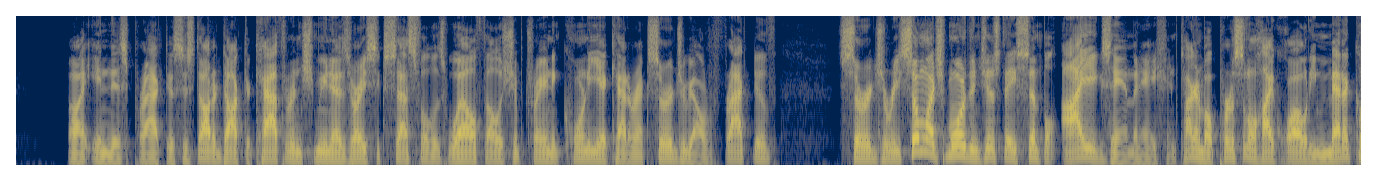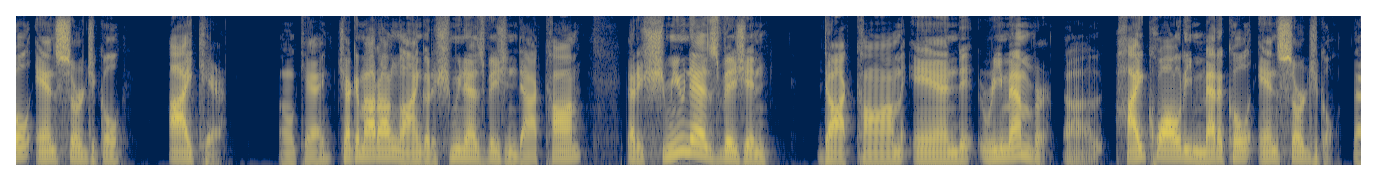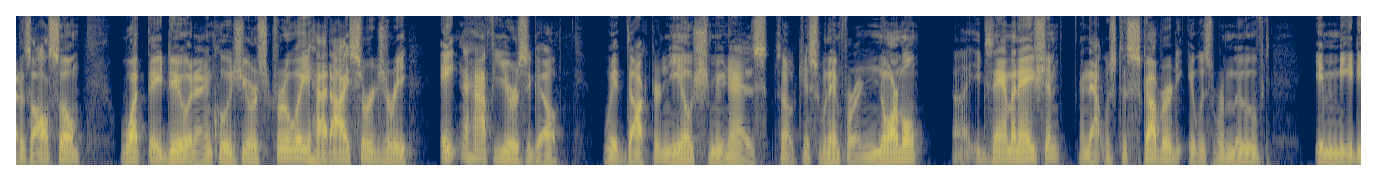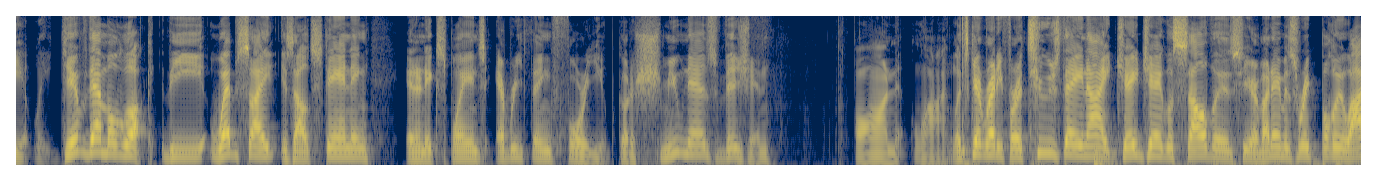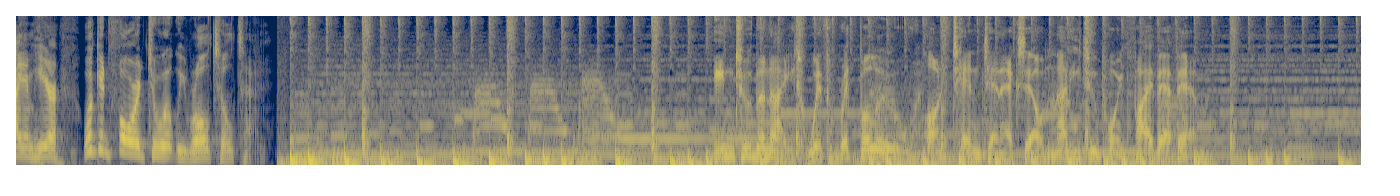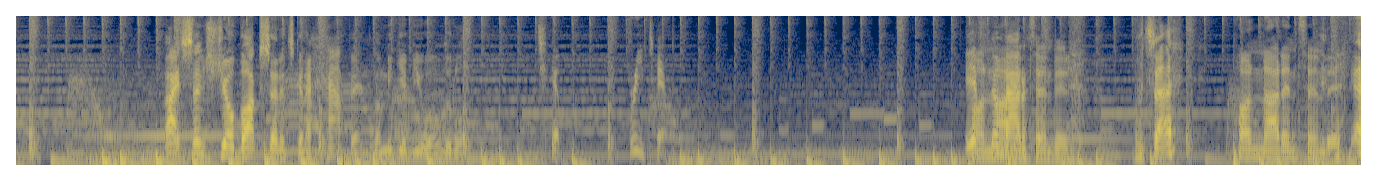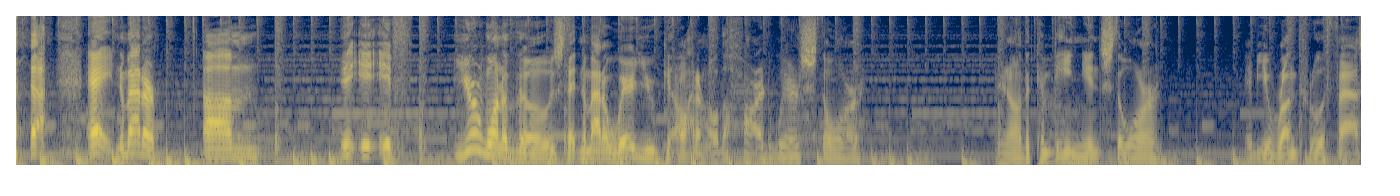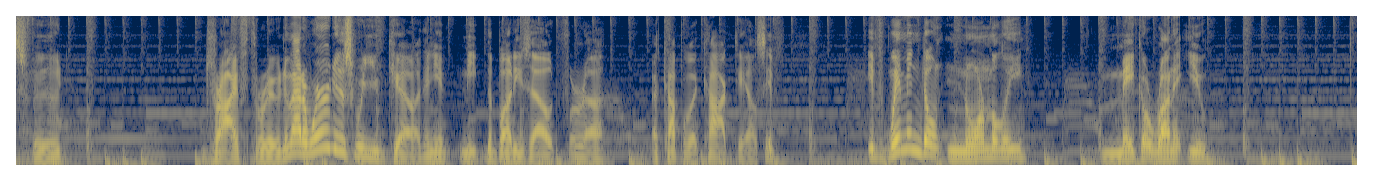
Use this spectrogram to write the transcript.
uh, in this practice. His daughter, Dr. Catherine Shmunez, very successful as well, fellowship trained in cornea, cataract surgery, all refractive surgery. So much more than just a simple eye examination. Talking about personal, high quality medical and surgical eye care. Okay. Check them out online. Go to shmunezvision.com. That is shmunezvision.com. And remember, uh, high quality medical and surgical. That is also what they do. And that includes yours truly, had eye surgery eight and a half years ago with Dr. Neil Shmunez. So just went in for a normal uh, examination, and that was discovered. It was removed immediately. Give them a look. The website is outstanding, and it explains everything for you. Go to Shmunez Vision online. Let's get ready for a Tuesday night. JJ LaSelva is here. My name is Rick Ballou. I am here. Looking forward to it. We roll till 10. Into the Night with Rick Ballou on 1010XL 92.5 FM. All right, since Joe Buck said it's going to happen, let me give you a little tip, free tip. If Pun no not matter, intended. What's that? Pun not intended. hey, no matter um, if you're one of those that no matter where you go, I don't know, the hardware store, you know, the convenience store, maybe you run through a fast food drive through, no matter where it is where you go. Then you meet the buddies out for a, a couple of cocktails. If if women don't normally make a run at you,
